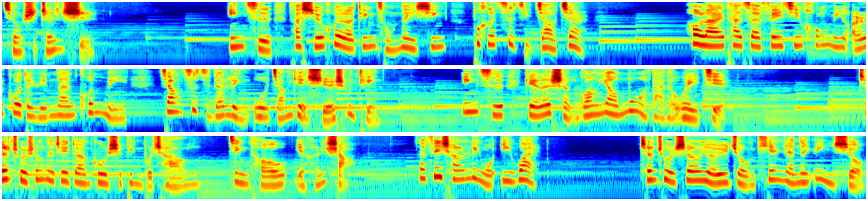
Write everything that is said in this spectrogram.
就是真实。因此，他学会了听从内心，不和自己较劲儿。后来，他在飞机轰鸣而过的云南昆明，将自己的领悟讲给学生听，因此给了沈光耀莫大的慰藉。陈楚生的这段故事并不长，镜头也很少，但非常令我意外。陈楚生有一种天然的韵秀。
